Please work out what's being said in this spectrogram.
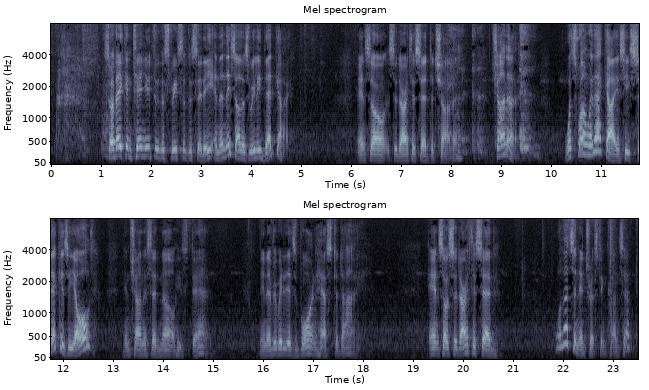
so they continued through the streets of the city, and then they saw this really dead guy. And so Siddhartha said to Channa, Channa, what's wrong with that guy? Is he sick? Is he old? And Channa said, No, he's dead. and everybody that's born has to die. And so Siddhartha said, Well, that's an interesting concept.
